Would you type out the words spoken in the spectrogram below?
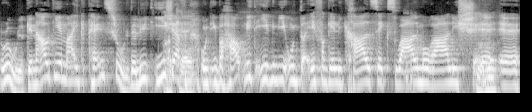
Rule, genau die Mike Pence Rule, den Leute einschärfen okay. und überhaupt nicht irgendwie unter evangelikal, sexual, moralisch äh, mhm. äh,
